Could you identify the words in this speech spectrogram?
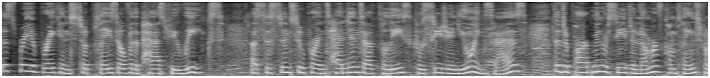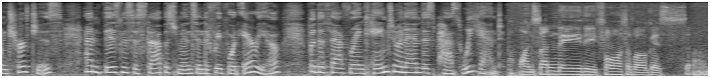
The spree of break-ins took place over the past few weeks. Assistant Superintendent of Police Kosijan Ewing says the department received a number of complaints from churches and business establishments in the Freeport area, but the theft ring came to an end this past weekend. On Sunday, the 4th of August, um,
